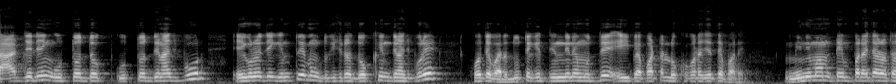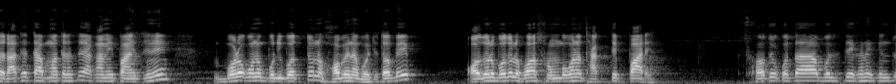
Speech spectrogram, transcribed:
দার্জিলিং, উত্তর উত্তর দিনাজপুর, এগুলোতে কিন্তু, এবং কিছুটা দক্ষিণ দিনাজপুরে হতে পারে। দু থেকে তিন দিনের মধ্যে এই ব্যাপারটা লক্ষ্য করা যেতে পারে। মিনিমাম টেম্পারেচার অর্থাৎ রাতের তাপমাত্রাতে আগামী পাঁচ দিনে বড় কোনো পরিবর্তন হবে না বলছে। তবে অদল বদল হওয়ার সম্ভাবনা থাকতে পারে। সতর্কতা বলতে এখানে কিন্তু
